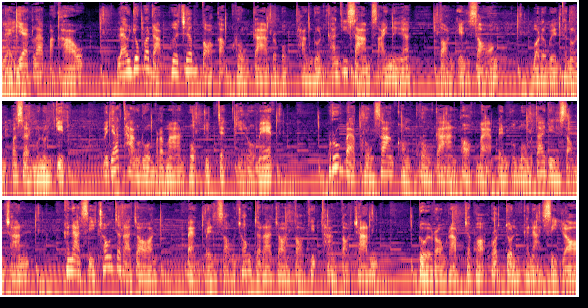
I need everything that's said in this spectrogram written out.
และแยกลาดปะเขา แล้วยกระดับเพื่อเชื่อมต่อกับโครงการระบบทางด่วนขั้นที่ 3 สายเหนือ ตอน N2 บริเวณถนนประเสริฐมนุนกิจ ระยะทางรวมประมาณ 6.7 กิโลเมตร รูปแบบโครงสร้างของโครงการออกแบบเป็นอุโมงค์ใต้ดิน 2 ชั้น ขนาด 4 ช่องจราจร แบ่งเป็น 2 ช่องจราจรต่อทิศทางต่อชั้น โดยรองรับเฉพาะรถยนต์ขนาด 4 ล้อ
